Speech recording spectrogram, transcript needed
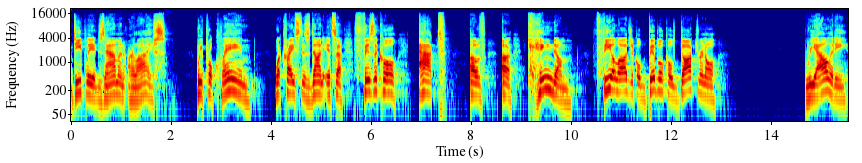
deeply examine our lives. We proclaim what Christ has done. It's a physical act of a kingdom, theological, biblical, doctrinal reality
